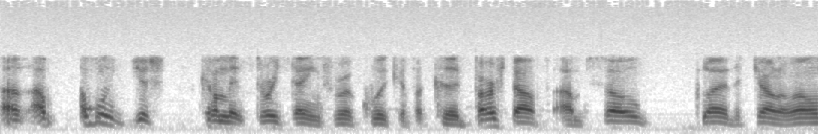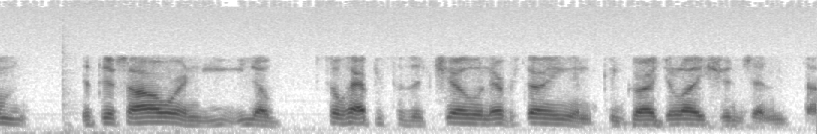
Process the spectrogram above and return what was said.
Uh, I, I want to just comment three things real quick, if I could. First off, I'm so glad that y'all are on at this hour, and you know, so happy for the show and everything. And congratulations, and uh,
